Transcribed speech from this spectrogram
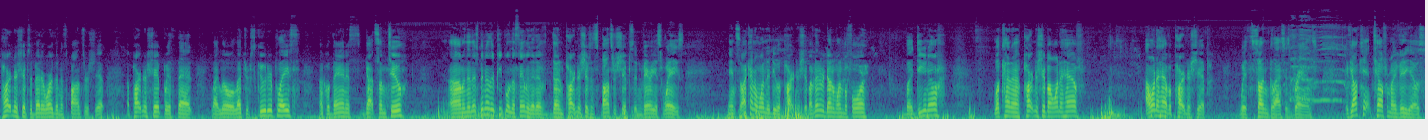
partnership's a better word than a sponsorship. A partnership with that like little electric scooter place. Uncle Dan has got some too. Um, and then there's been other people in the family that have done partnerships and sponsorships in various ways. And so I kind of wanted to do a partnership. I've never done one before, but do you know what kind of partnership I want to have? I want to have a partnership with sunglasses brands. If y'all can't tell from my videos,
